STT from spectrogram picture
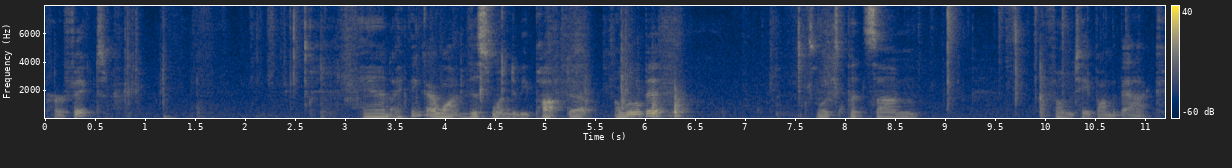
perfect. And I think I want this one to be popped up a little bit. So let's put some foam tape on the back.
